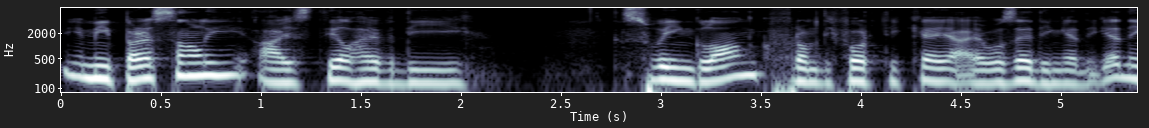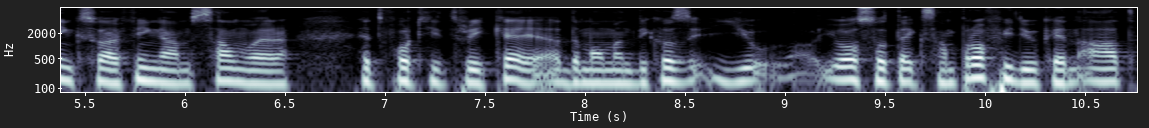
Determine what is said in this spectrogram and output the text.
Me personally i still have the swing long from the 40k I was adding adding adding so I think I'm somewhere at 43k at the moment because you you also take some profit you can add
